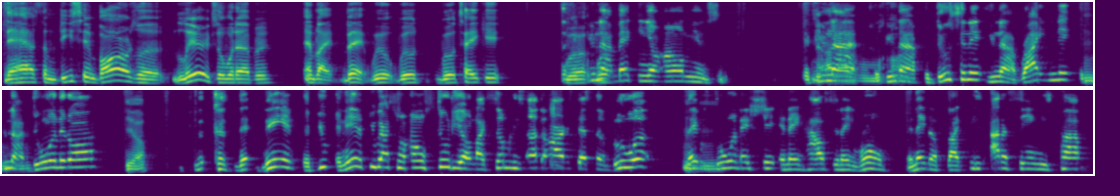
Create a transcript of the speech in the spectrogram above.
that has some decent bars or lyrics or whatever, and be like, bet we'll we'll we'll take it. We'll, if you're we'll- not making your own music, if you're not, if you're aren't. producing it, you're not writing it, if you're Mm-hmm. not doing it all, yeah, because then if you and then if you got your own studio, like some of these other artists that blew up, they was Mhm. doing their shit in their house in their room, and they done like these. I done seen these pop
